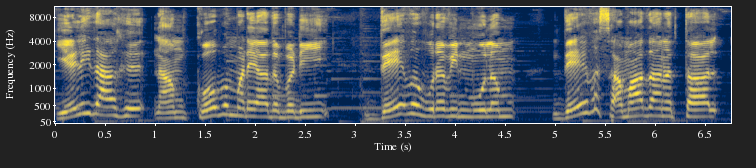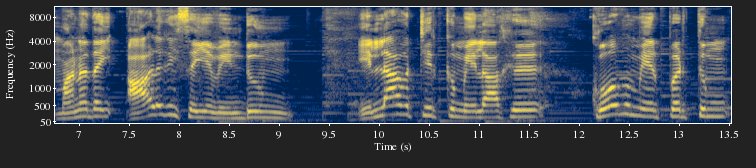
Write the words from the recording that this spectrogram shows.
எளிதாக நாம் கோபமடையாதபடி தேவ உறவின் மூலம் தேவ சமாதானத்தால் மனதை ஆளுகை செய்ய வேண்டும். எல்லாவற்றிற்கும் மேலாக கோபம் ஏற்படுத்தும்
